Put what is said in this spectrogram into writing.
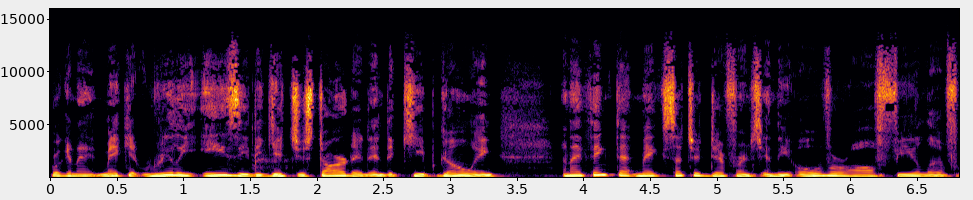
we're going to make it really easy to get you started and to keep going. And I think that makes such a difference in the overall feel of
